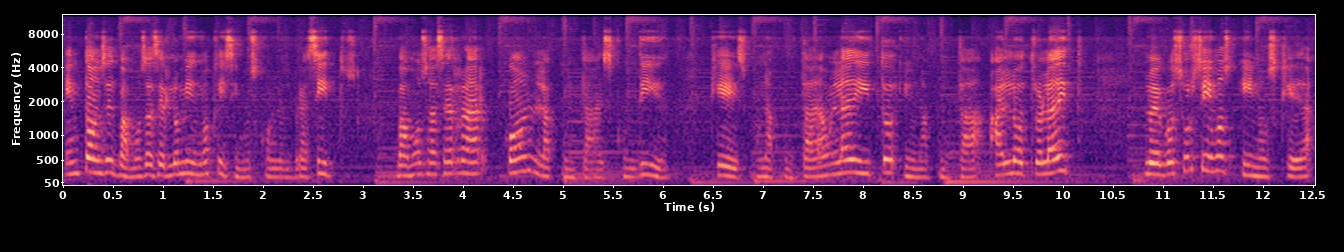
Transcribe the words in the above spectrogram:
Entonces vamos a hacer lo mismo que hicimos con los bracitos. Vamos a cerrar con la puntada escondida, que es una puntada a un ladito y una puntada al otro ladito. Luego surcimos y nos queda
